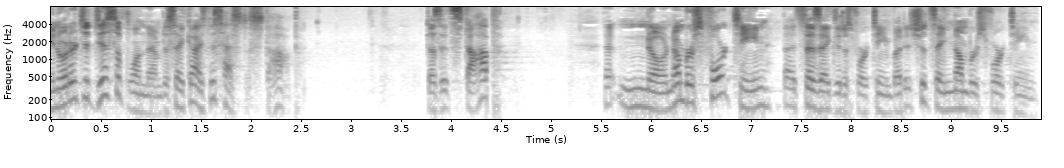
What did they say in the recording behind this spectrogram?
in order to discipline them, to say, guys, this has to stop. Does it stop? Uh, no, Numbers 14, that says Exodus 14, but it should say Numbers 14.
